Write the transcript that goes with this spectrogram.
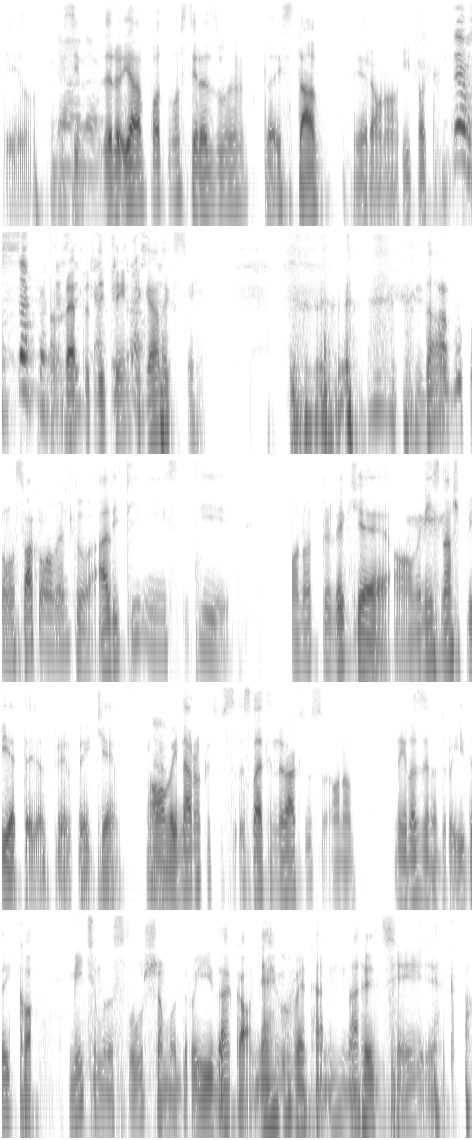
Jel, Da, mislim, da. ja u potpunosti razumem taj stav, jer ono, ipak They're separatists, they rapidly trusted. galaxy. da, Pa- bukvalno u svakom momentu, ali ti nis, ti, ono, otprilike, ovaj, nisi naš prijatelj, otprilike, Da. ovaj, naravno kad su s- sletili na Raxus, ono, nailaze na druida i kao, mi ćemo da slušamo druida kao njegove na, naređenje, Kao,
